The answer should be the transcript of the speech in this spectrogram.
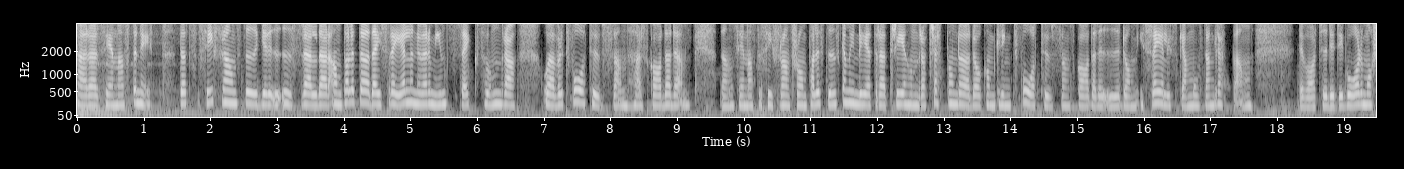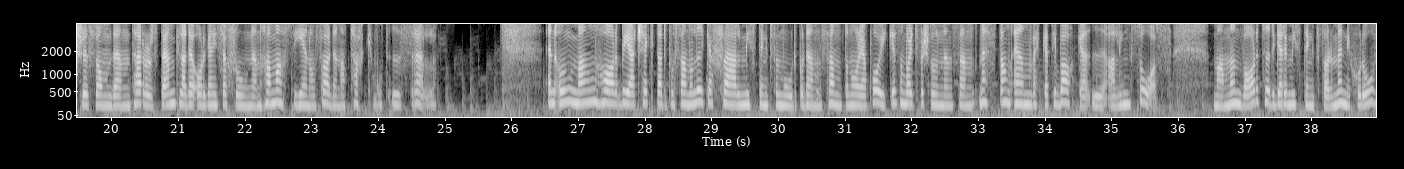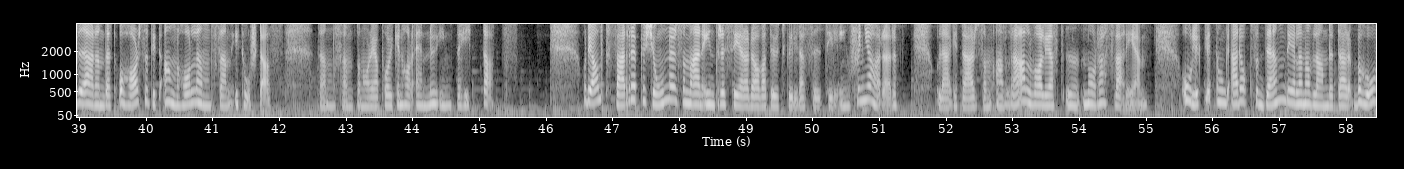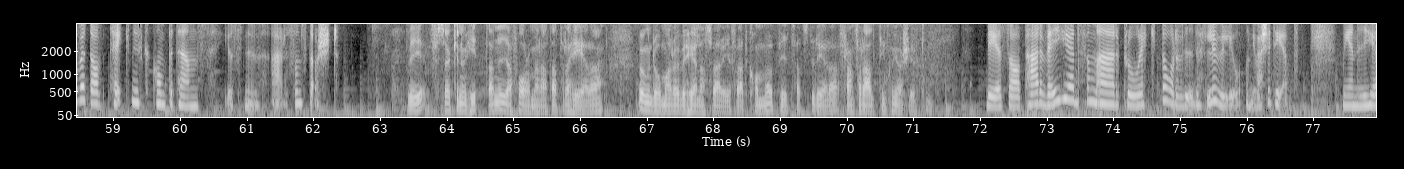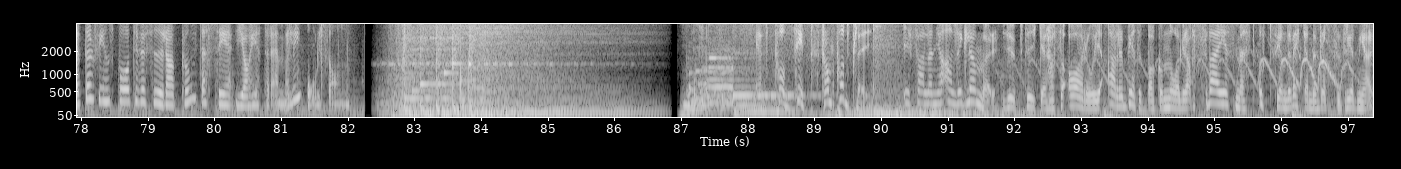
Här är senaste nytt. Dödssiffran stiger i Israel där antalet döda israeler nu är minst 600 och över 2000 är skadade. Den senaste siffran från palestinska myndigheter är 313 döda och omkring 2000 skadade i de israeliska motangreppen. Det var tidigt igår morse som den terrorstämplade organisationen Hamas genomförde en attack mot Israel. En ung man har begärts häktad på sannolika skäl misstänkt för mord på den 15-åriga pojke som varit försvunnen sedan nästan en vecka tillbaka i Allingsås. Mannen var tidigare misstänkt för människorov i ärendet och har suttit anhållen sedan i torsdags. Den 15-åriga pojken har ännu inte hittats. Och det är allt färre personer som är intresserade av att utbilda sig till ingenjörer. Och läget är som allra allvarligast i norra Sverige. Olyckligt nog är det också den delen av landet där behovet av teknisk kompetens just nu är som störst. Vi försöker nu hitta nya former att attrahera ungdomar över hela Sverige för att komma upp hit att studera, framförallt ingenjörsyrken. Det sa Per Weihed som är prorektor vid Luleå universitet. Mer nyheter finns på tv4.se. Jag heter Emily Olsson. Ett poddtips från Podplay. I fallen jag aldrig glömmer djupdyker Hasse Aro i arbetet bakom några av Sveriges mest uppseendeväckande brottsutredningar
